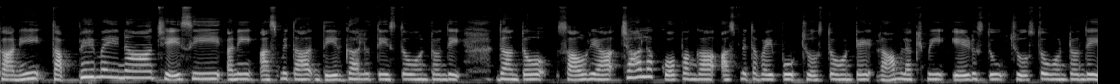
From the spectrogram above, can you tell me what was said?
కానీ తప్పేమైనా చేసి అని అస్మిత దీర్ఘాలు తీస్తూ ఉంటుంది. దాంతో శౌర్య చాలా కోపంగా అస్మిత వైపు చూస్తూ ఉంటే రామలక్ష్మి ఏడుస్తూ చూస్తూ ఉంటుంది.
